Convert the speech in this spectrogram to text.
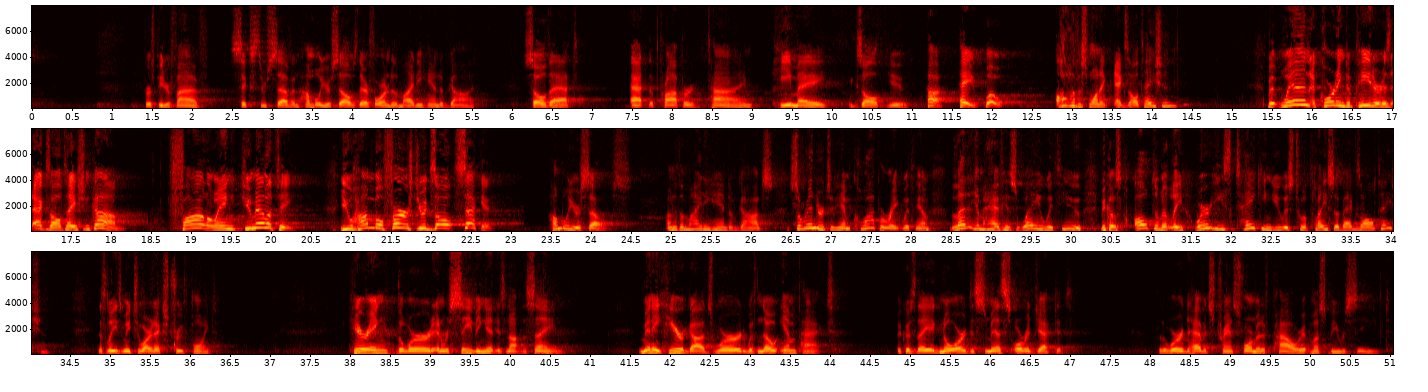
1 Peter 5 6 through 7 Humble yourselves, therefore, under the mighty hand of God, so that at the proper time he may exalt you. Huh, hey, whoa. All of us want exaltation. But when, according to Peter, does exaltation come? Following humility. You humble first, you exalt second. Humble yourselves under the mighty hand of God. Surrender to Him, cooperate with Him, let Him have His way with you, because ultimately, where He's taking you is to a place of exaltation. This leads me to our next truth point. Hearing the word and receiving it is not the same. Many hear God's word with no impact because they ignore, dismiss, or reject it. For the word to have its transformative power, it must be received.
